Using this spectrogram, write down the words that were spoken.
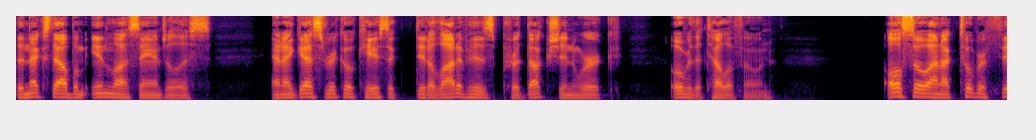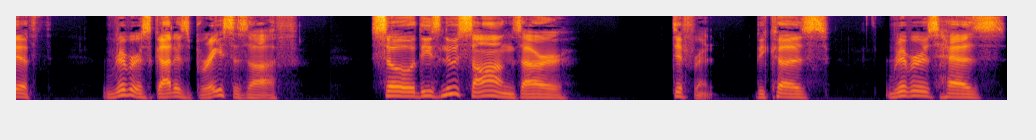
the next album in Los Angeles. And I guess Ric Ocasek did a lot of his production work over the telephone. Also, on October 5th, Rivers got his braces off. So these new songs are different because Rivers has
